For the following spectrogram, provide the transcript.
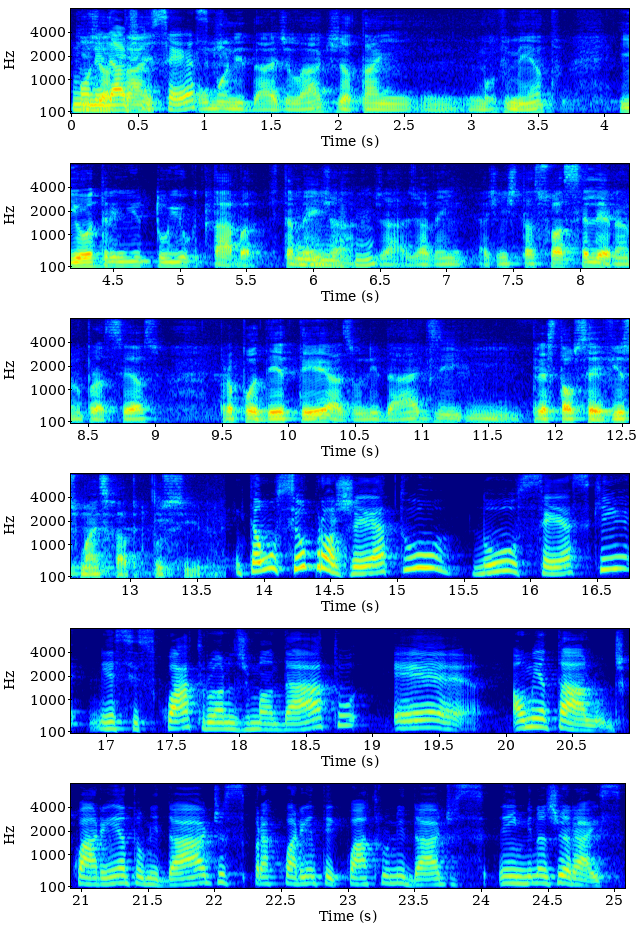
Uma unidade tá do SESC. Uma unidade lá, que já está em, em, em, movimento. E outra em Ituiutaba, que também uhum. já, já, já vem. A gente está só acelerando o processo para poder ter as unidades e, e, prestar o serviço o mais rápido possível. Então, o seu projeto no SESC, nesses quatro anos de mandato, é aumentá-lo de 40 unidades para 44 unidades em Minas Gerais.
